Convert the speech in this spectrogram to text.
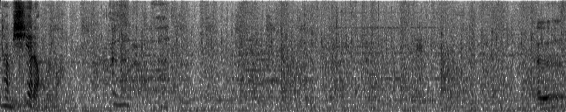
มันทำเชี่ยอ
